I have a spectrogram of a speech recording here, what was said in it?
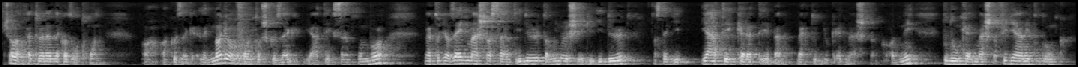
és alapvetően ennek az otthon a, a közege. Ez egy nagyon fontos közeg játék szempontból, mert hogy az egymásra szánt időt, a minőségi időt, azt egy játék keretében meg tudjuk egymásnak adni, tudunk egymásra figyelni, tudunk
